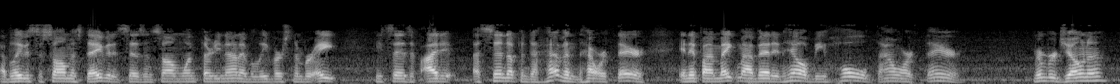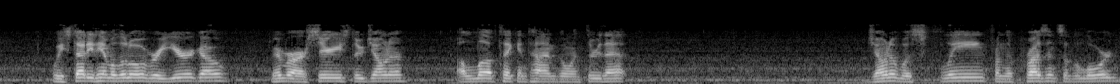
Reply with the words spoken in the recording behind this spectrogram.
I believe it's the psalmist David. It says in Psalm 139, I believe verse number 8, he says, If I ascend up into heaven, thou art there. And if I make my bed in hell, behold, thou art there. Remember Jonah? We studied him a little over a year ago. Remember our series through Jonah? I love taking time going through that. Jonah was fleeing from the presence of the Lord.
